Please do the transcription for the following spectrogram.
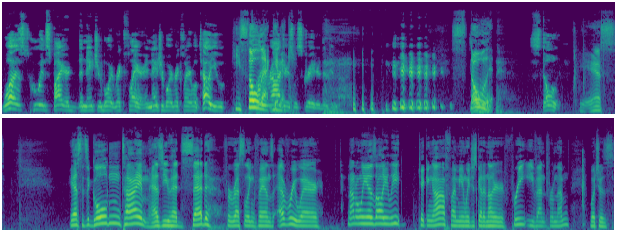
was who inspired the Nature Boy Ric Flair, and Nature Boy Ric Flair will tell you He stole Buddy that Rogers gimmick. was greater than him. Stole it. Stole it. Yes. Yes, it's a golden time, as you had said, for wrestling fans everywhere. Not only is All Elite kicking off, I mean, we just got another free event from them, which was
